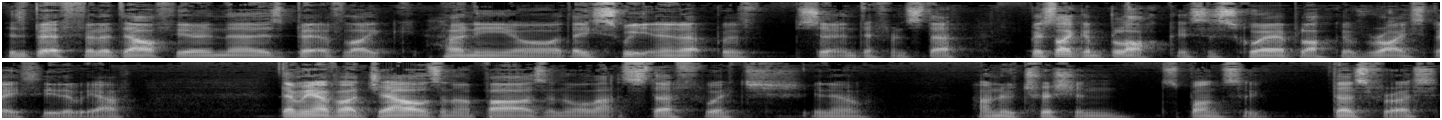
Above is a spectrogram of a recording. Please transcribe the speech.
there's a bit of Philadelphia in there. There's a bit of like honey, or they sweeten it up with certain different stuff. But it's like a block. It's a square block of rice basically that we have. Then we have our gels and our bars and all that stuff, which you know our nutrition sponsor does for us.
